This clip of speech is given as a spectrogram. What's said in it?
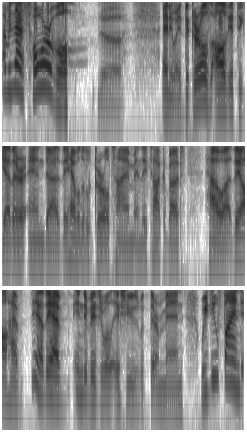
I mean, that's horrible. uh, Anyway, the girls all get together and uh, they have a little girl time, and they talk about how uh, they all have, you know, they have individual issues with their men. We do find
